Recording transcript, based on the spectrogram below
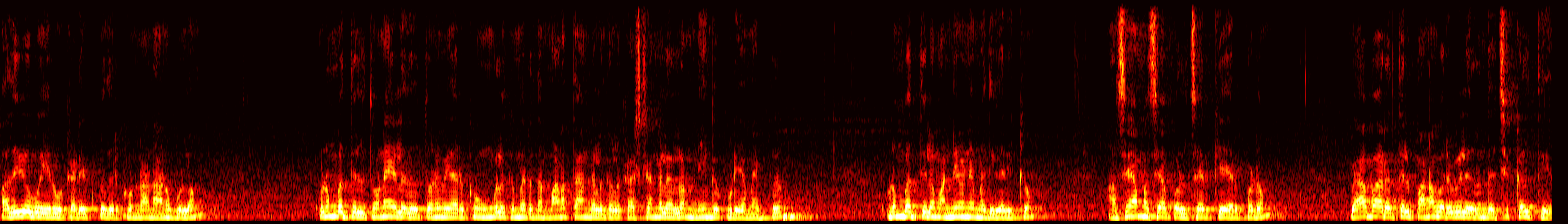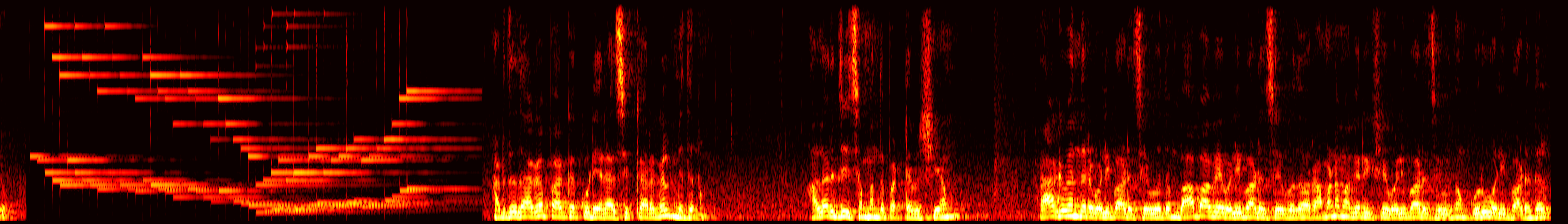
பதவி உயர்வு கிடைப்பதற்கு உண்டான அனுகூலம் குடும்பத்தில் துணை அல்லது துணைவியாருக்கும் உங்களுக்கும் இருந்த மனத்தாங்கல்கள் கஷ்டங்கள் எல்லாம் நீங்கக்கூடிய அமைப்பு. குடும்பத்திலும் அந்யோன்யம் அதிகரிக்கும். அசையாமசையா பொருள் சேர்க்கை ஏற்படும். வியாபாரத்தில் பணவரவில் இருந்த சிக்கல் தீரும். அடுத்ததாக பார்க்கக்கூடிய ராசிக்காரர்கள் மிதுனம். அலர்ஜி சம்பந்தப்பட்ட விஷயம். ராகவேந்தர் வழிபாடு செய்வதும் பாபாவை வழிபாடு செய்வதும் ரமண மகரிஷியை வழிபாடு செய்வதும் குரு வழிபாடுகள்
